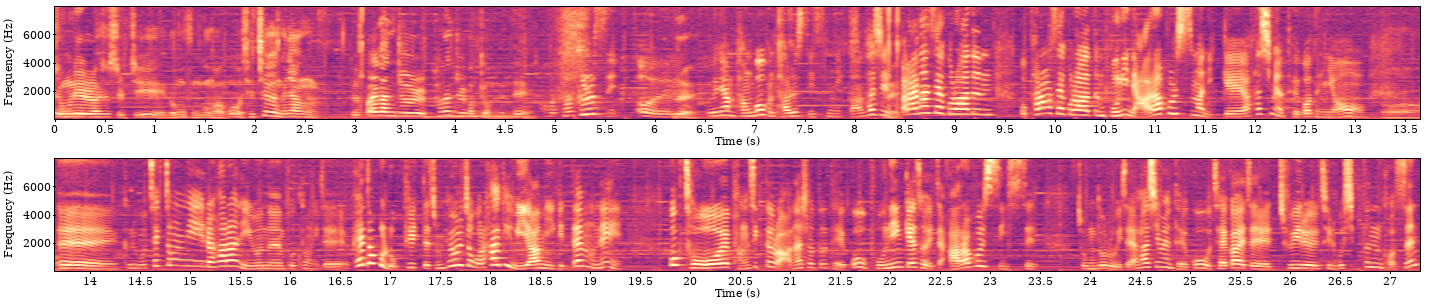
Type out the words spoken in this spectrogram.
정리를 하셨을지 너무 궁금하고 제 책은 그냥 그 빨간 줄, 파란 줄밖에 없는데 어, 다 그럴 수 있. 어, 네. 왜냐면 방법은 다를 수 있으니까 사실 네. 빨간색으로 하든 뭐 파란색으로 하든 본인이 알아볼 수만 있게 하시면 되거든요. 어, 예, 예. 그리고 책 정리를 하라는 이유는 보통 이제 회독을 높일 때 좀 효율적으로 하기 위함이기 때문에 꼭 저의 방식대로 안 하셔도 되고 본인께서 이제 알아볼 수 있을 정도로 이제 하시면 되고 제가 이제 주의를 드리고 싶은 것은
